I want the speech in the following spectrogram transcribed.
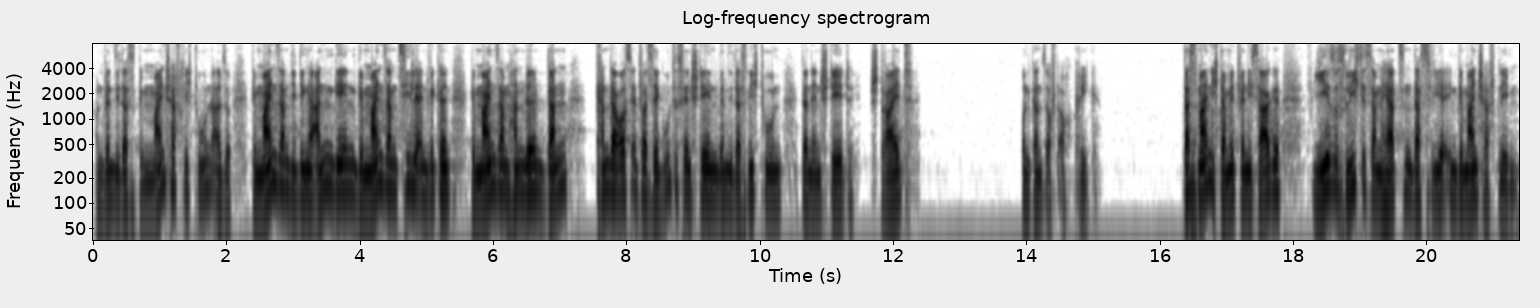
Und wenn sie das gemeinschaftlich tun, also gemeinsam die Dinge angehen, gemeinsam Ziele entwickeln, gemeinsam handeln, dann kann daraus etwas sehr Gutes entstehen. Wenn sie das nicht tun, dann entsteht Streit und ganz oft auch Krieg. Das meine ich damit, wenn ich sage, Jesus liegt es am Herzen, dass wir in Gemeinschaft leben.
